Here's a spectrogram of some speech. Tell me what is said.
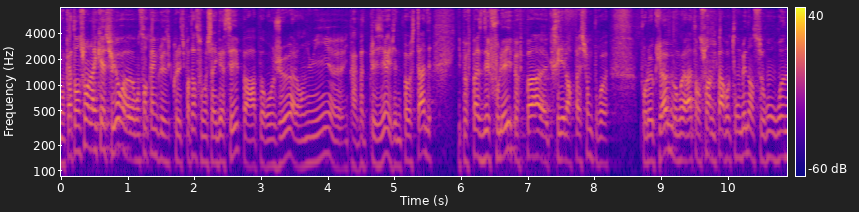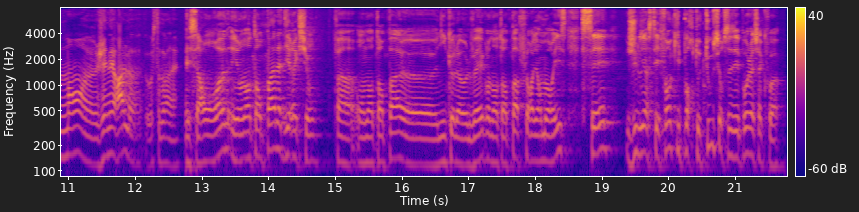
Donc attention à la cassure, euh, on sent quand même que les, supporters sont aussi agacés par rapport au jeu, à l'ennui, euh, ils prennent pas de plaisir, ils viennent pas au stade, ils peuvent pas se défouler, ils peuvent pas euh, crier leur passion pour, pour le club. Donc voilà, attention à ne pas retomber dans ce ronronnement général au stade rennais. Et ça ronronne et on n'entend pas la direction. Enfin, on n'entend pas Nicolas Olvec, on n'entend pas Florian Maurice. C'est Julien Stéphan qui porte tout sur ses épaules à chaque fois.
